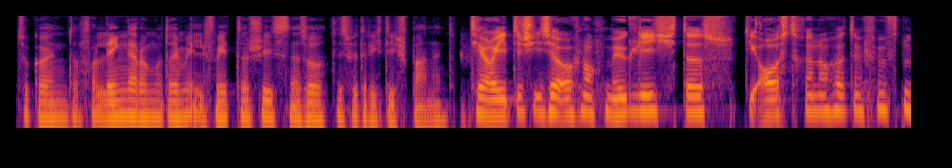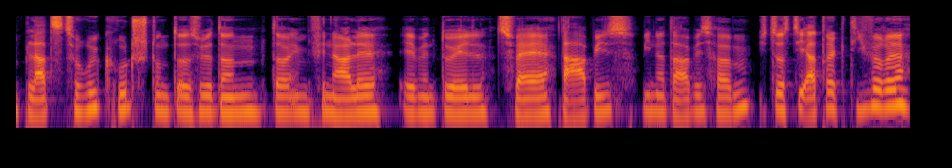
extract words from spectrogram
sogar in der Verlängerung oder im Elfmeterschießen. Also das wird richtig spannend. Theoretisch ist ja auch noch möglich, dass die Austria noch auf den fünften Platz zurückrutscht und dass wir dann da im Finale eventuell zwei Derbys, Wiener Derbys haben. Ist das die attraktivere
